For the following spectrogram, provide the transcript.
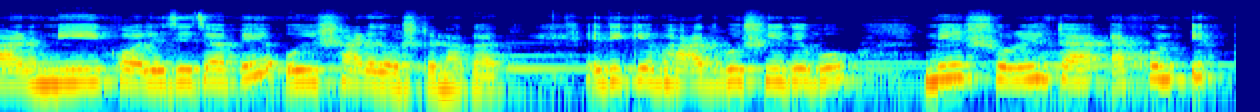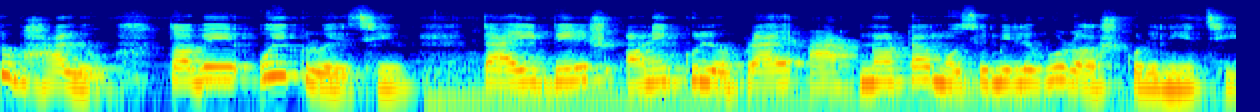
আর মেয়ে কলেজে যাবে ওই সাড়ে দশটা নাগাদ। এদিকে ভাত বসিয়ে দেব। মেয়ের শরীরটা এখন একটু ভালো, তবে উইক রয়েছে। তাই বেশ অনেকগুলো, প্রায় আট নটা মৌসুমি লেবুর রস করে নিয়েছি।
